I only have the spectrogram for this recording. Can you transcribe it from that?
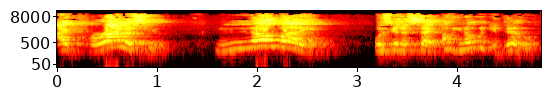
I promise you, nobody was going to say, oh, you know what we could do?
